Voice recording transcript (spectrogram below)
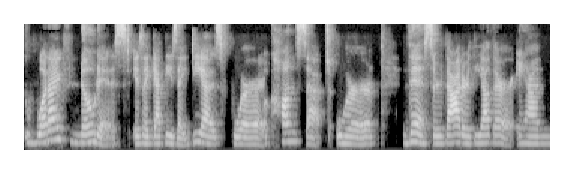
what I've noticed is I get these ideas for a concept or this or that or the other, and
